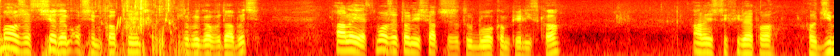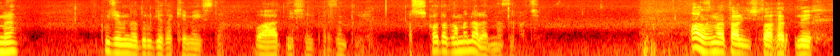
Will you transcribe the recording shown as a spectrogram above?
Może z 7-8 kopnięć, żeby go wydobyć, ale jest. Może to nie świadczy, że tu było kąpielisko, ale jeszcze chwilę pochodzimy. Pójdziemy na drugie takie miejsce. Ładnie się prezentuje. Aż szkoda go menelem nazywać. A z metali szlachetnych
